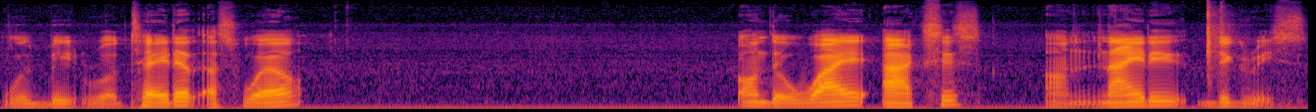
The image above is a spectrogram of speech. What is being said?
will be rotated as well on the y-axis on 90 degrees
